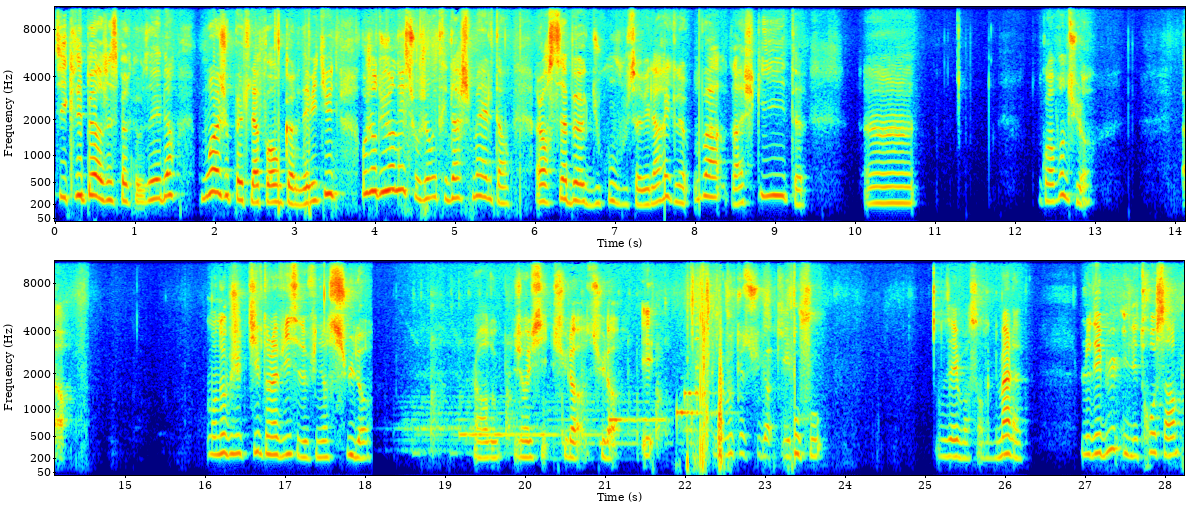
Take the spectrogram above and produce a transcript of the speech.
Petit creeper, j'espère que vous allez bien. Moi, je pète la forme comme d'habitude. Aujourd'hui, on est sur Géométrie d'Ashmelt. hein. Alors, ça bug, du coup, vous savez la règle. On va rage quit. Euh... Donc, on va prendre celui-là. Alors, mon objectif dans la vie, c'est de finir celui-là. Alors, donc, j'ai réussi celui-là, celui-là. Et j'avoue que celui-là qui est trop faux. Vous allez voir, c'est un truc de malade. Le début, il est trop simple.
